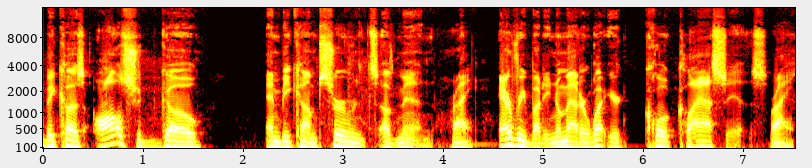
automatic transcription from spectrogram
Because all should go and become servants of men. Right. Everybody, no matter what your quote class is. Right.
